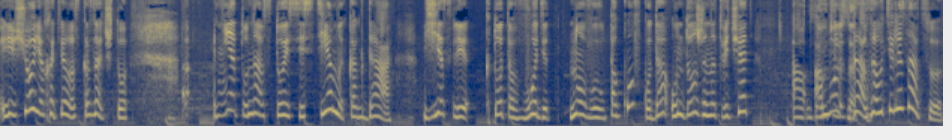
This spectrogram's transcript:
и еще я хотела сказать, что нет у нас той системы, когда если кто-то вводит новую упаковку, да, он должен отвечать а, за, а утилизацию. Да, за утилизацию.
